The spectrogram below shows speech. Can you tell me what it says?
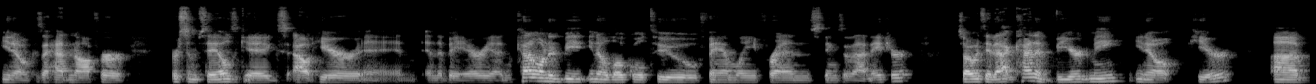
you know, because I had an offer for some sales gigs out here in, in the Bay Area and kind of wanted to be, you know, local to family, friends, things of that nature. So I would say that kind of veered me, you know, here. Um,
